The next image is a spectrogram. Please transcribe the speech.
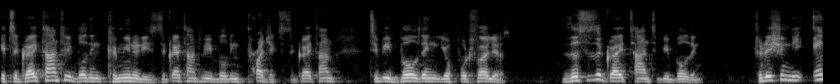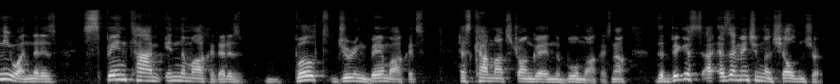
it's a great time to be building communities. It's a great time to be building projects. It's a great time to be building your portfolios. This is a great time to be building. Traditionally, anyone that has spent time in the market, that has built during bear markets, has come out stronger in the bull markets. Now, the biggest, as I mentioned on Sheldon Show,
